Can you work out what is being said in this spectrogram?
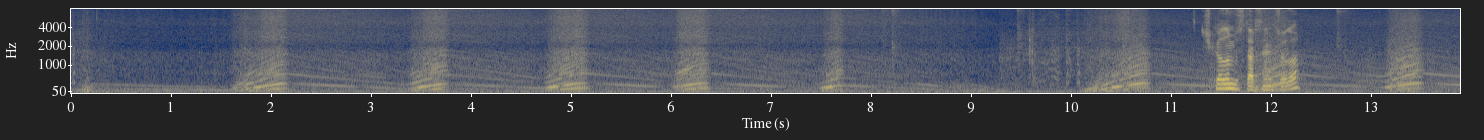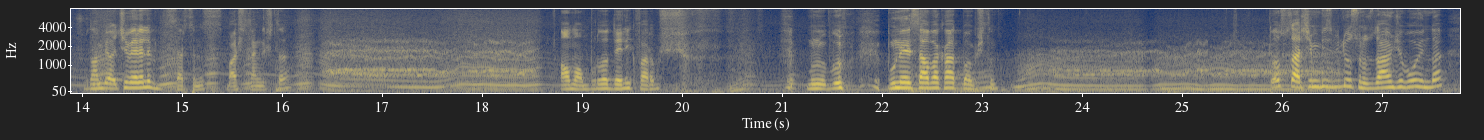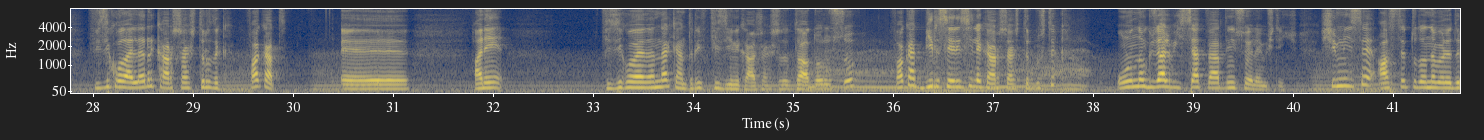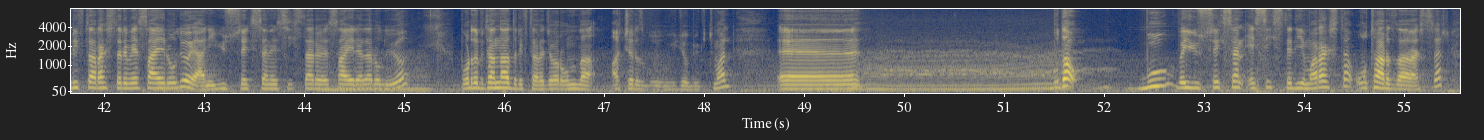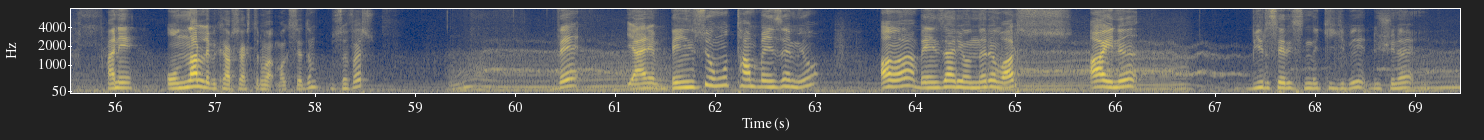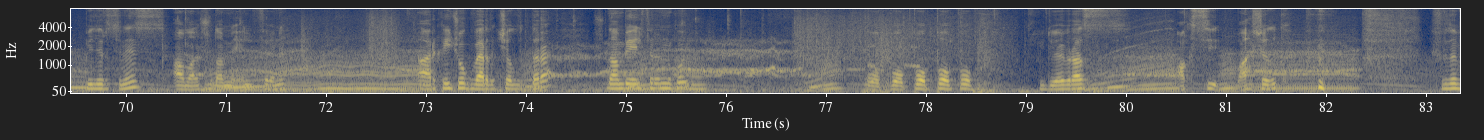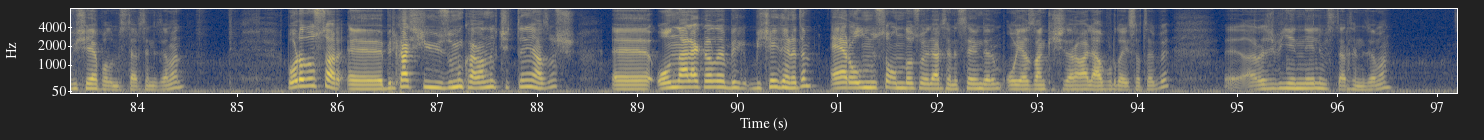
Çıkalım isterseniz yola. Şuradan bir açı verelim isterseniz başlangıçta. Aman burada delik varmış. bunu bu, bunu hesaba katmamıştım. Dostlar şimdi biz biliyorsunuz daha önce bu oyunda fizik olayları karşılaştırdık. Fakat eee hani fizik olaylarını derken drift fiziğini karşılaştırdık daha doğrusu. Fakat bir serisiyle karşılaştırmıştık. Onun da güzel bir hissiyat verdiğini söylemiştik. Şimdi ise Assetto'dan da böyle drift araçları vesaire oluyor yani 180 SX'ler vesaireler oluyor. Burada bir tane daha drift aracı var onu da açarız bu video büyük ihtimal. Ee, bu da bu ve 180 SX dediğim araç da o tarz araçlar. Hani onlarla bir karşılaştırma yapmak istedim bu sefer. Ve yani benziyor mu? Tam benzemiyor. Ama benzer yönleri var. Aynı bir serisindeki gibi düşünebilirsiniz. Ama şuradan bir el freni. Arkayı çok verdik çalılıklara. Şuradan bir el freni koy. Hop hop hop hop hop. Videoya biraz aksi başladık. Şurada bir şey yapalım isterseniz hemen. Bu arada dostlar eee, birkaç kişi yüzümün karanlık çıktığını yazmış. Eee, onunla alakalı bir, bir şey denedim. Eğer olmuşsa onu da söylerseniz sevinirim. O yazan kişiler hala buradaysa tabi. aracı bir yenileyelim isterseniz hemen.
